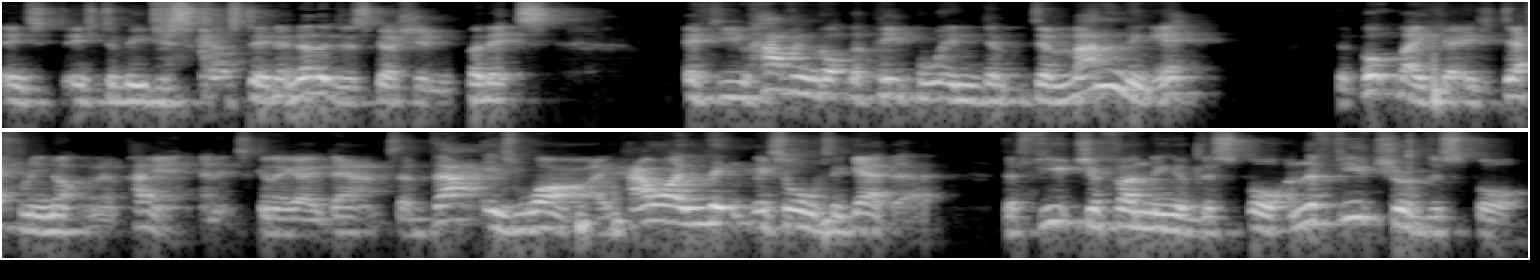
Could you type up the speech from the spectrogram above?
is is to be discussed in another discussion. But it's if you haven't got the people in de- demanding it, the bookmaker is definitely not going to pay it, and it's going to go down. So that is why how I link this all together: the future funding of the sport and the future of the sport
